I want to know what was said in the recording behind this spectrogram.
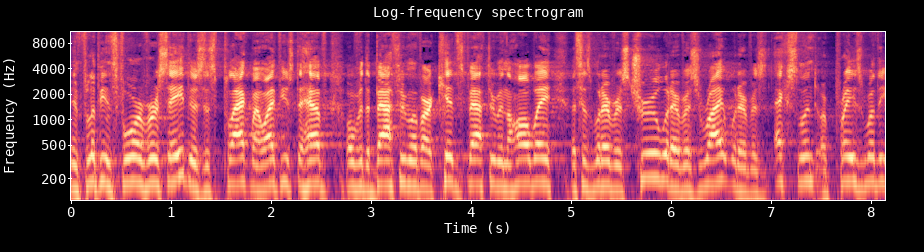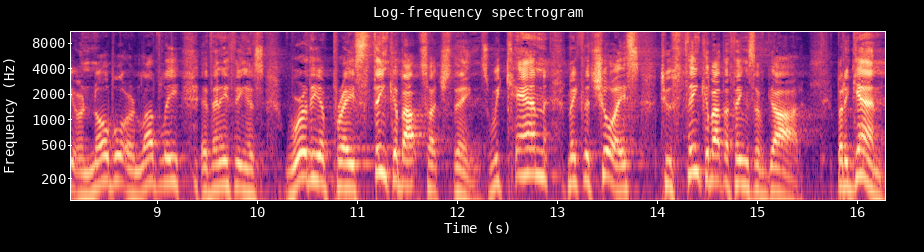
In Philippians 4, verse 8, there's this plaque my wife used to have over the bathroom of our kids' bathroom in the hallway that says, Whatever is true, whatever is right, whatever is excellent or praiseworthy or noble or lovely, if anything is worthy of praise, think about such things. We can make the choice to think about the things of God. But again,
